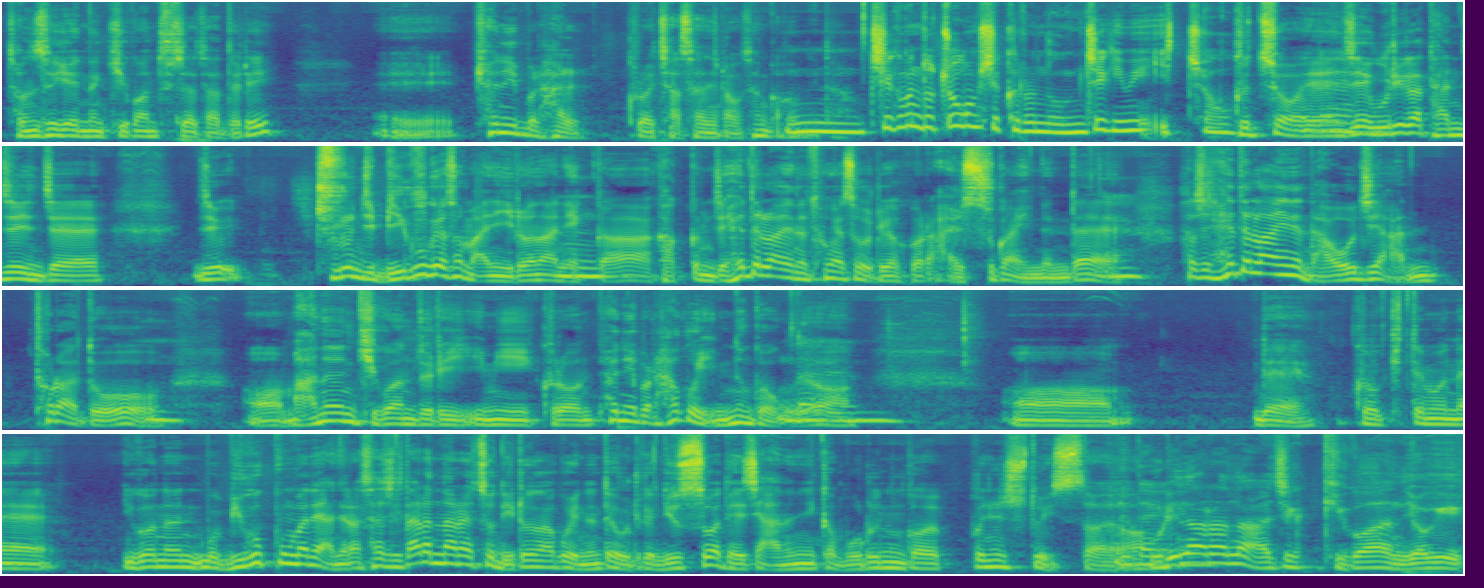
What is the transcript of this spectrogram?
전 세계에 있는 기관 투자자들이 에, 편입을 할 그런 자산이라고 생각합니다. 음, 지금도 조금씩 그런 움직임이 있죠. 그렇죠. 예, 네. 이제 우리가 단지 이제 이제 주로 이제 미국에서 많이 음. 일어나니까 가끔 이제 헤드라인을 통해서 우리가 그걸 알 수가 있는데 네. 사실 헤드라인에 나오지 않 더라도 음. 어, 많은 기관들이 이미 그런 편입을 하고 있는 거고요. 네. 어, 네. 그렇기 때문에 이거는 뭐 미국뿐만이 아니라 사실 다른 나라에서도 일어나고 있는데 우리가 뉴스화 되지 않으니까 모르는 것 뿐일 수도 있어요. 네. 우리나라는 아직 기관 여기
